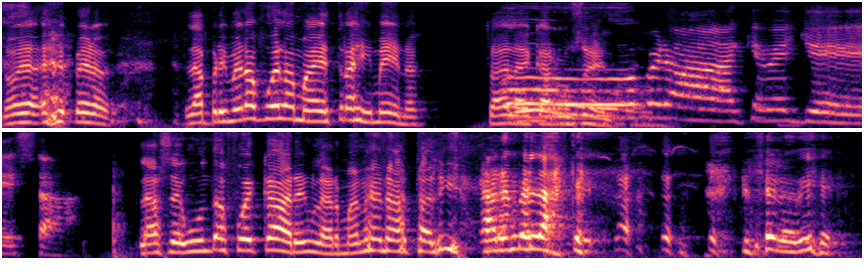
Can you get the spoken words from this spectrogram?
No, espera. La primera fue la maestra Jimena, ¿sabes? La de Carrusel. Oh, pero ay, qué belleza. La segunda fue Karen, la hermana de Natalie. Karen Velázquez. Te lo dije.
